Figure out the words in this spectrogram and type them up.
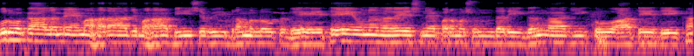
पूर्व काल में महाराज महाभीष भी ब्रह्मलोक गए थे उन नरेश ने परम सुंदरी गंगा जी को आते देखा।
